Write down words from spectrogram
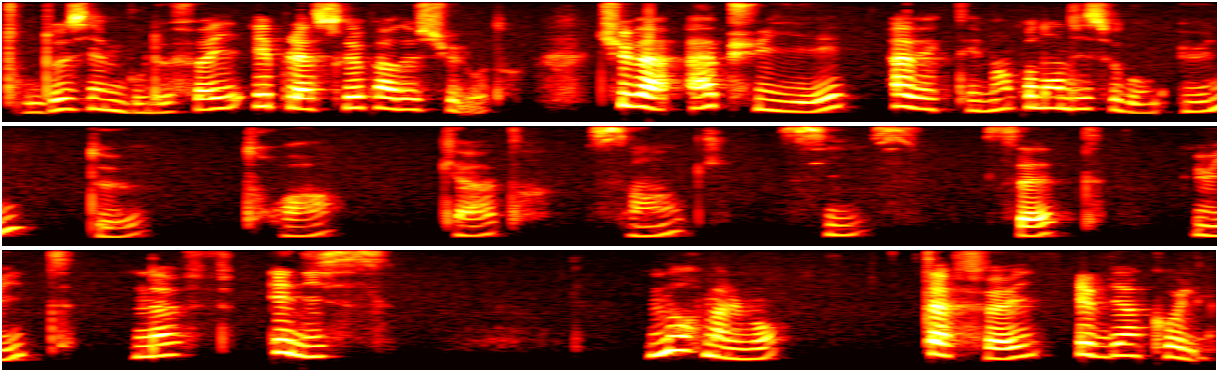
ton deuxième bout de feuille et place-le par-dessus l'autre. Tu vas appuyer avec tes mains pendant 10 secondes. 1, 2, 3, 4, 5, 6, 7, 8, 9 et 10. Normalement, ta feuille est bien collée.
